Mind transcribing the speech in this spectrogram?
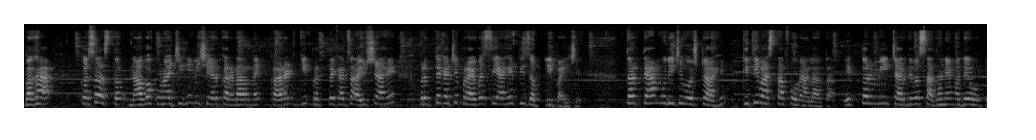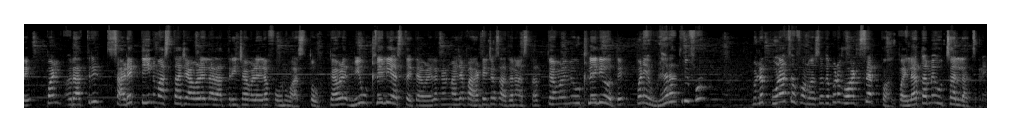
बघा कसं असतं नावं कुणाचीही मी शेअर करणार नाही कारण की प्रत्येकाचं आयुष्य आहे प्रत्येकाची प्रायव्हसी आहे ती जपली पाहिजे. तर त्या मुलीची गोष्ट आहे किती वाजता फोन आला होता? एकतर मी चार दिवस साधनेमध्ये होते पण रात्री साडेतीन वाजता ज्या वेळेला रात्रीच्या वेळेला फोन वाजतो त्यावेळे मी उठलेली असते त्यावेळेला कारण माझ्या पहाटेच्या साधनं असतात त्यामुळे मी उठलेली होते. पण एवढ्या रात्री फोन म्हटलं कोणाचा फोन वाजता? पण व्हॉट्सअप कॉल पहिला तर मी उचललाच नाही.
